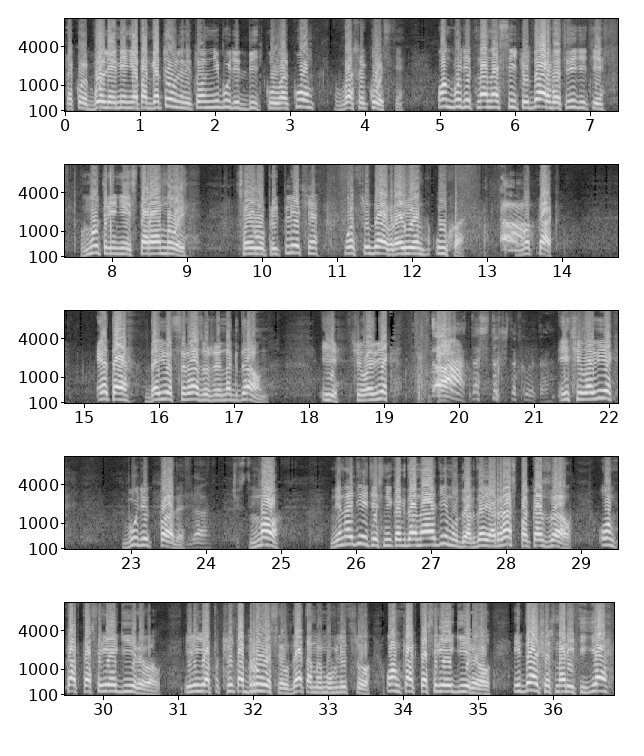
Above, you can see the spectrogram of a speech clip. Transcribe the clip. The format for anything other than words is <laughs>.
такой более-менее подготовленный, то он не будет бить кулаком в вашей кости. Он будет наносить удар, вот видите, внутренней стороной своего предплечья, вот сюда, в район уха. Вот так. Это дает сразу же нокдаун. И человек... Да, да что ж такое-то? И человек будет падать. Да. Но не надейтесь никогда на один удар, да, я раз показал, он как-то среагировал, или я что-то бросил, да, там ему в лицо, он как-то среагировал. И дальше, смотрите, я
